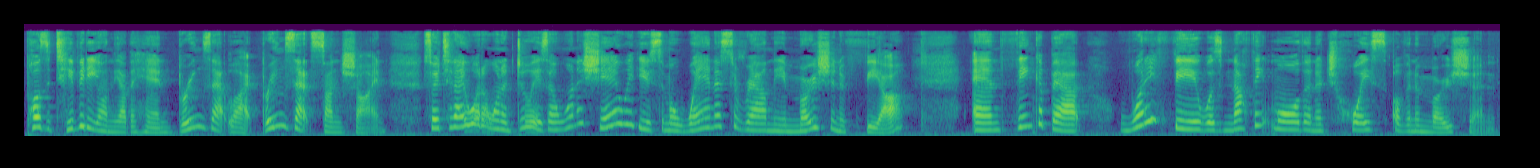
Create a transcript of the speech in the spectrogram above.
Positivity, on the other hand, brings that light, brings that sunshine. So, today, what I want to do is I want to share with you some awareness around the emotion of fear and think about what if fear was nothing more than a choice of an emotion?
